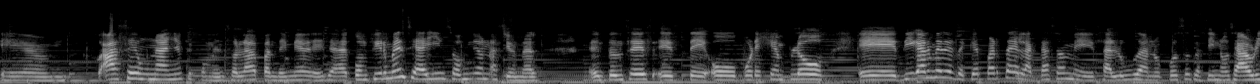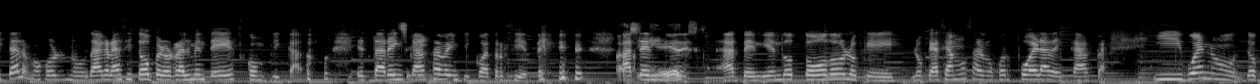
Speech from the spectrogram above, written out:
em, hace un año que comenzó la pandemia, decía, confirmen si hay insomnio nacional. Entonces, este, o por ejemplo, eh, díganme desde qué parte de la casa me saludan o cosas así, ¿no? O sea, ahorita a lo mejor nos da gracia y todo, pero realmente es complicado estar en casa 24/7, atendiendo, todo lo que, lo que hacíamos a lo mejor fuera de casa. Y bueno, Doc,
